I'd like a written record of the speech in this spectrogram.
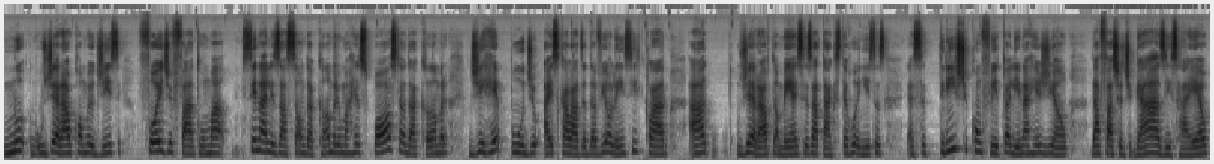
no o geral, como eu disse, foi de fato uma sinalização da Câmara e uma resposta da Câmara de repúdio à escalada da violência e, claro, a geral também a esses ataques terroristas, esse triste conflito ali na região da faixa de Gaza, Israel,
